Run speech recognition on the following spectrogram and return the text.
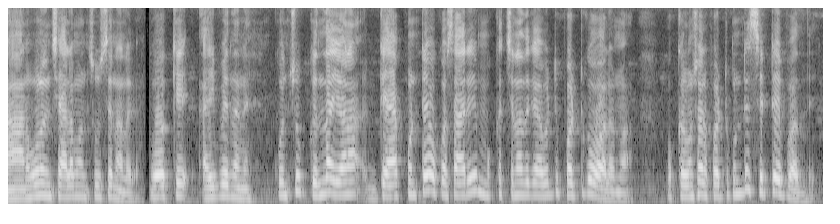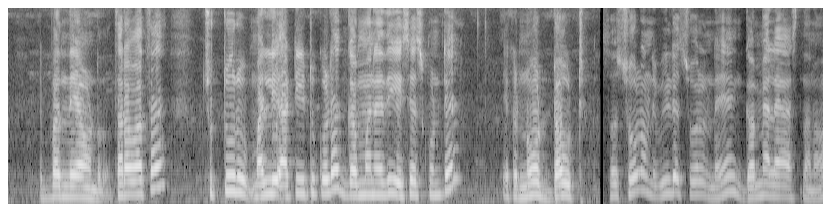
నా అనుభవం చాలామంది చాలా మంది చూసాను అలాగా. ఓకే అయిపోయిందండి. కొంచెం కింద ఏమైనా గ్యాప్ ఉంటే ఒకసారి ముక్క చిన్నది కాబట్టి పట్టుకోవాలమ్మా. ఒక్క నిమిషాలు పట్టుకుంటే సెట్ అయిపోద్ది. ఇబ్బంది ఏమి ఉండదు. తర్వాత చుట్టూరు మళ్ళీ అటు ఇటు కూడా గమ్ అనేది వేసేసుకుంటే ఇక్కడ నో డౌట్. సో చూడండి వీడియో చూడండి. గమ్మెలా వేస్తాను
